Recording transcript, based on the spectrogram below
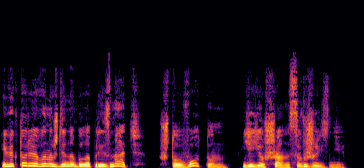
и Виктория вынуждена была признать, что вот он, ее шанс в жизни —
